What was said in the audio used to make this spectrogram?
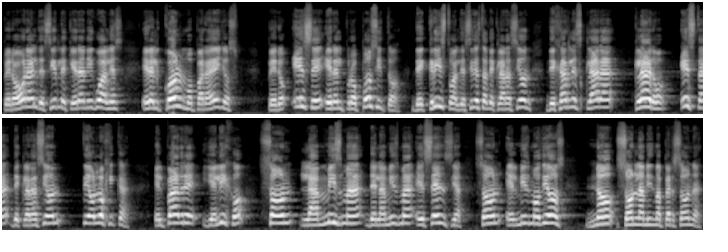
Pero ahora el decirle que eran iguales era el colmo para ellos. Pero ese era el propósito de Cristo al decir esta declaración, dejarles clara, claro, esta declaración teológica. El Padre y el Hijo son la misma, de la misma esencia, son el mismo Dios, no son la misma persona.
